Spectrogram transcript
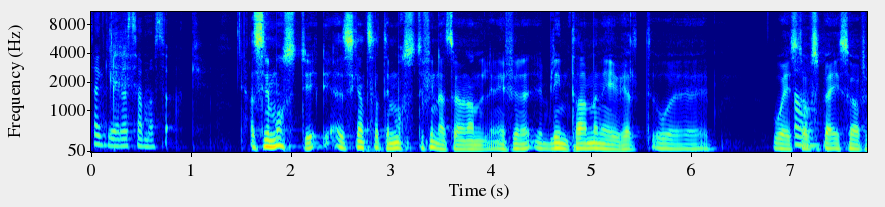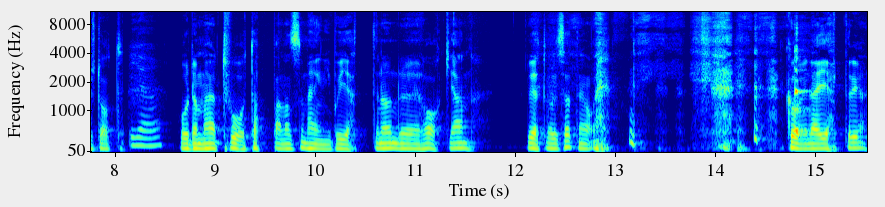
tangerar samma sak. Alltså det måste, jag ska inte säga att det måste finnas en anledning, för blindtarmen är ju helt eh, waste Ja. of space har jag förstått. Ja. Och de här två tapparna som hänger på jätten under hakan, du vet, har du sett gång? kommer mina getter igen.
